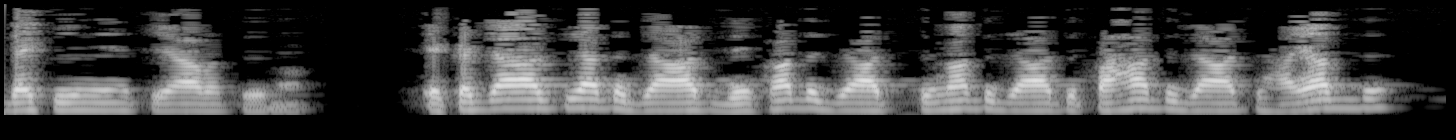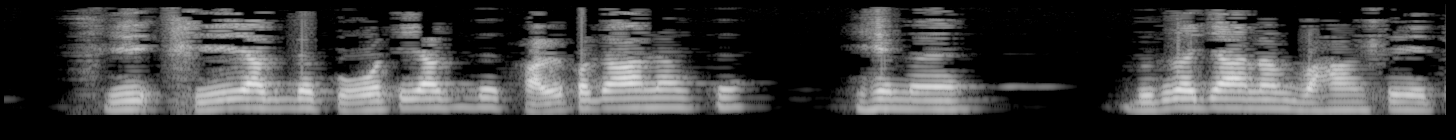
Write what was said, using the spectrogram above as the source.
දැකීමේ හැකියාව තියෙනවා. එක જાතියක්ද જાති දෙකක්ද જાති තුනක්ද જાති පහක්ද જાති හයක්ද 100ක්ද කෝටියක්ද කල්ප ගාණක්ද එහෙම බුදුරජාණන් වහන්සේට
